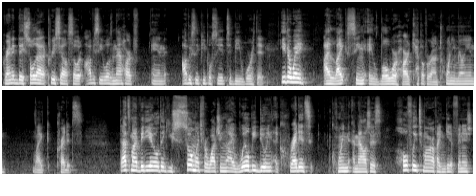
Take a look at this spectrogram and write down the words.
Granted, they sold out at pre-sale, so it obviously wasn't that hard, and obviously people see it to be worth it. Either way, I like seeing a lower hard cap of around 20 million, like credits. That's my video. Thank you so much for watching. I will be doing a credits coin analysis, hopefully tomorrow if I can get it finished.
